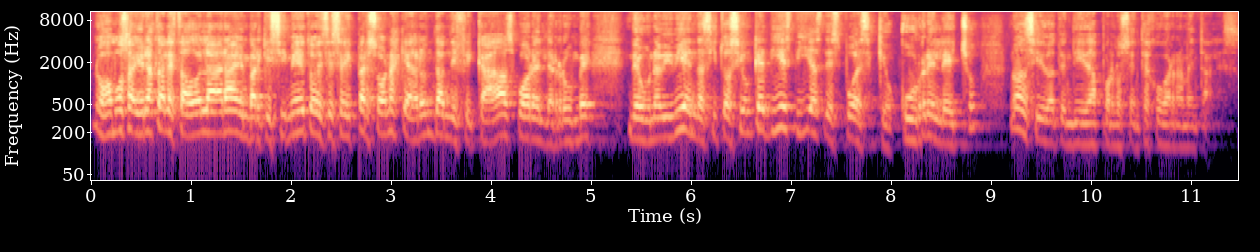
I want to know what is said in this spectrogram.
Nos vamos a ir hasta el estado Lara. En Barquisimeto, 16 personas quedaron damnificadas por el derrumbe de una vivienda, situación que 10 días después que ocurre el hecho no han sido atendidas por los entes gubernamentales.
